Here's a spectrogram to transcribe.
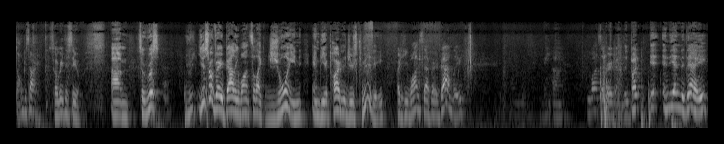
Don't be sorry. So great to see you. Um, so Rus, Yisro very badly wants to like join and be a part of the Jewish community, but he wants that very badly. He wants that very badly, but i in the end of the day,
